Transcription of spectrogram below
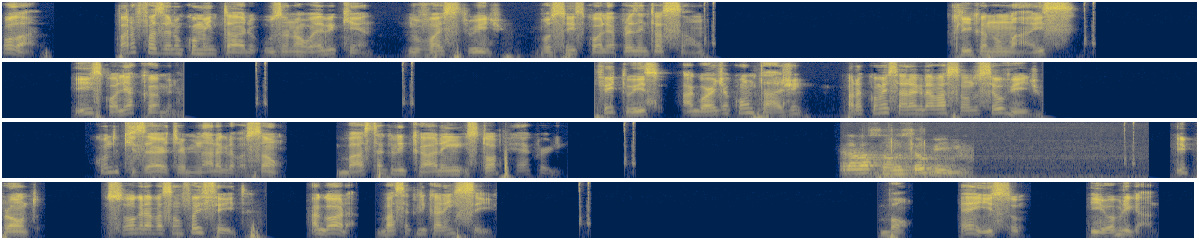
Olá! Para fazer um comentário usando a webcam no VoiceThread, você escolhe a apresentação, clica no mais e escolhe a câmera. Feito isso, aguarde a contagem para começar a gravação do seu vídeo. Quando quiser terminar a gravação, basta clicar em Stop Recording gravação do seu vídeo. E pronto! Sua gravação foi feita. Agora, basta clicar em Save. Bom, é isso e obrigado.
